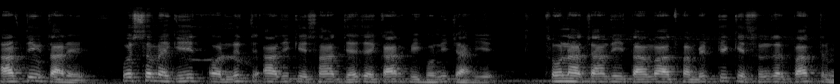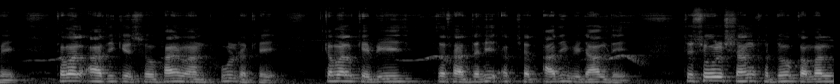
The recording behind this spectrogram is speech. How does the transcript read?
आरती उतारे। उस समय गीत और नृत्य आदि के साथ जय जयकार भी होनी चाहिए। सोना, चांदी, तांबा अथवा मिट्टी के सुंदर पात्र में कमल आदि के शोभायमान फूल रखे। कमल के बीज तथा दही, अक्षत आदि भी डाल दे। त्रिशूल, शंख, दो कमल,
